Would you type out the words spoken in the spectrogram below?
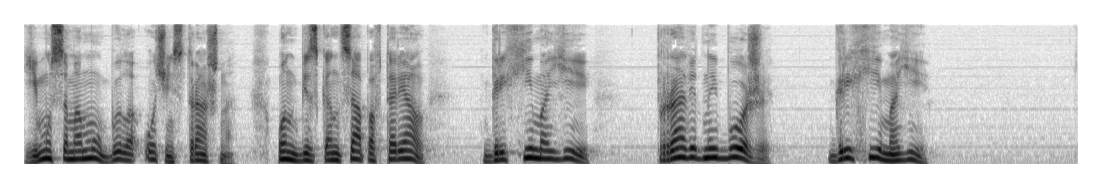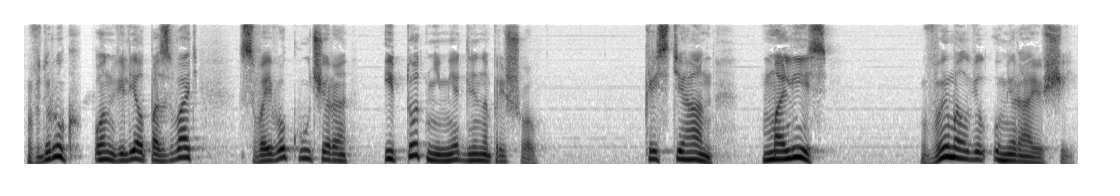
Ему самому было очень страшно. Он без конца повторял «Грехи мои, праведный Боже, грехи мои». Вдруг он велел позвать своего кучера и тот немедленно пришел. «Кристиан, молись!» — вымолвил умирающий.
